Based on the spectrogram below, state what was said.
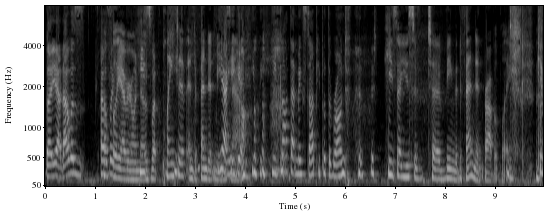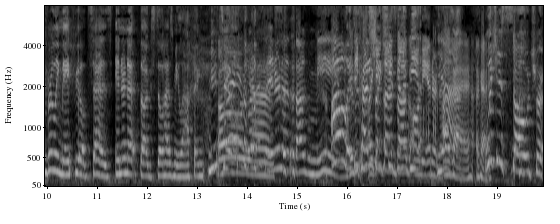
But yeah, that was. I was Hopefully, like, everyone knows what plaintiff and defendant means Yeah, he, now. get, he he got that mixed up. He put the wrong. Defendant. He's so used to, to being the defendant, probably. Kimberly Mayfield says internet thug still has me laughing. Me oh, too. Oh, What yes. does internet thug mean? Oh, it's because like she's, she's a gonna be on the internet. Yeah. Okay, okay. Which is so true.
